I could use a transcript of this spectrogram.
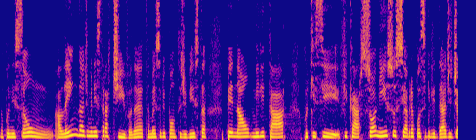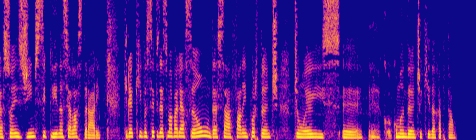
a punição além da administrativa, né, também sob ponto de vista penal militar, porque se ficar só nisso, se abre a possibilidade de ações de indisciplina se alastrarem. Queria que você fizesse uma avaliação dessa fala importante de um ex-comandante é, é, aqui da capital.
